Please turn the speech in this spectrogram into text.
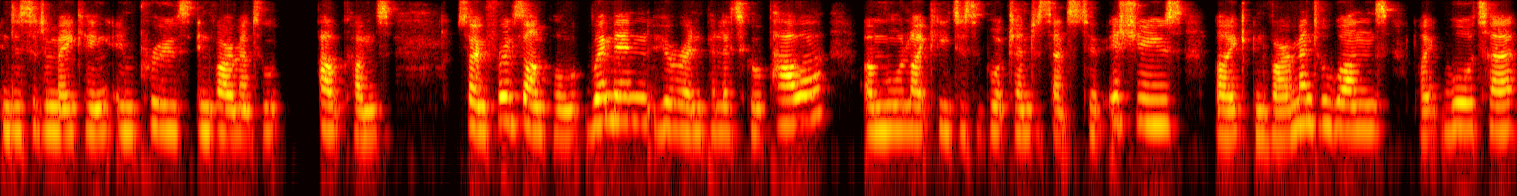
in decision making improves environmental outcomes. So for example, women who are in political power are more likely to support gender sensitive issues like environmental ones, like water,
